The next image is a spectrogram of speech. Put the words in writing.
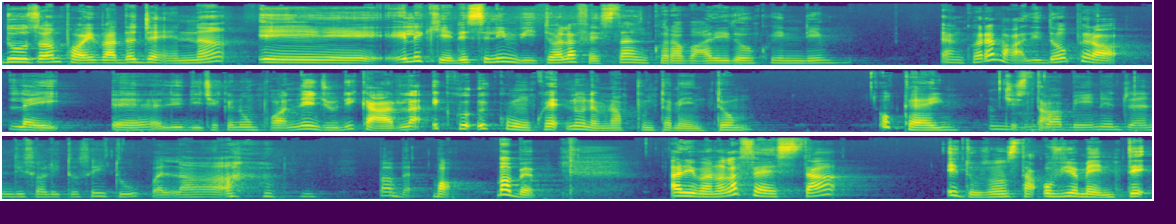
Dawson poi va da Jen e, e le chiede se l'invito alla festa è ancora valido, quindi è ancora valido, però lei eh, gli dice che non può né giudicarla e, co- e comunque non è un appuntamento. Ok, ci sta. Va bene, Jen, di solito sei tu, quella... Vabbè. Boh, vabbè. Arrivano alla festa e Dawson sta ovviamente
